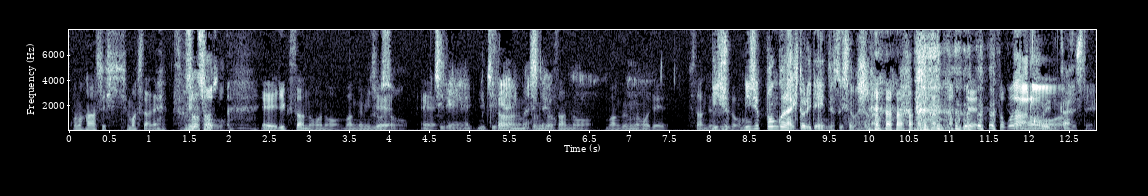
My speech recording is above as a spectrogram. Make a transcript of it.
この話しましたね。そうそうそう。えー、リクさんの方の番組で、そうそえーうちでリクさん、りましたよ富蔵さんの番組の方でしたんですけ 20, ど、20分ぐらい一人で演説してましたそこでまああのこれも、に関して。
